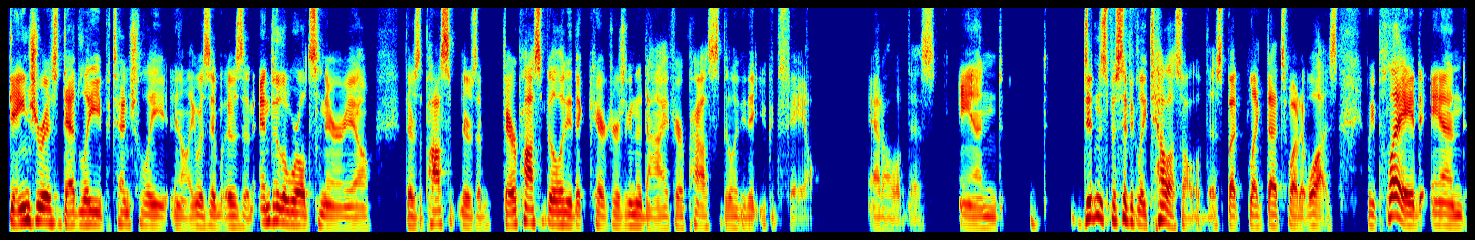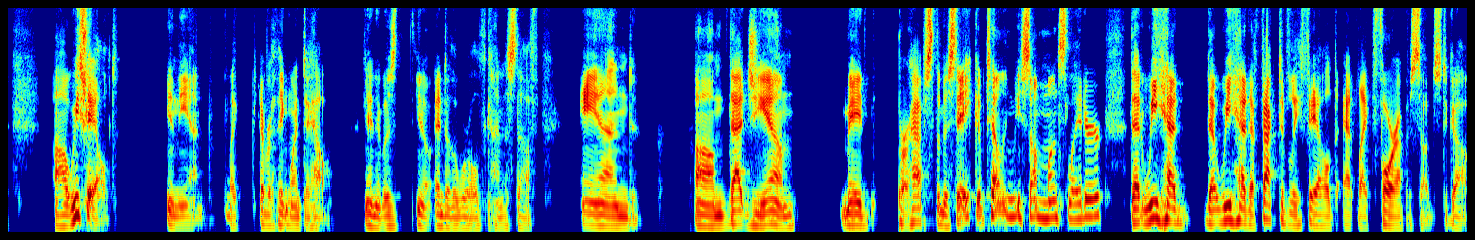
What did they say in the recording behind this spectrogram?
dangerous, deadly, potentially, you know, it was it was an end of the world scenario. There's a possi- there's a fair possibility that characters are going to die, fair possibility that you could fail at all of this, and didn't specifically tell us all of this, but like that's what it was. We played and uh, we failed in the end. Like everything went to hell, and it was you know end of the world kind of stuff. And um, that GM made perhaps the mistake of telling me some months later that we had that we had effectively failed at like four episodes to go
